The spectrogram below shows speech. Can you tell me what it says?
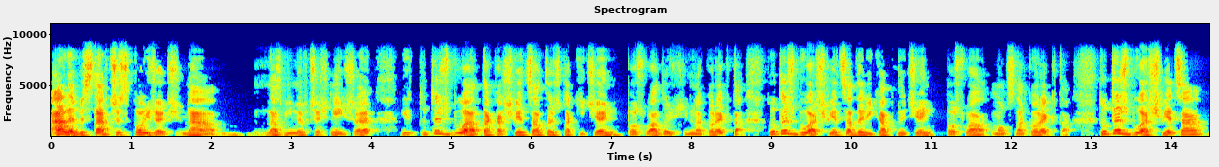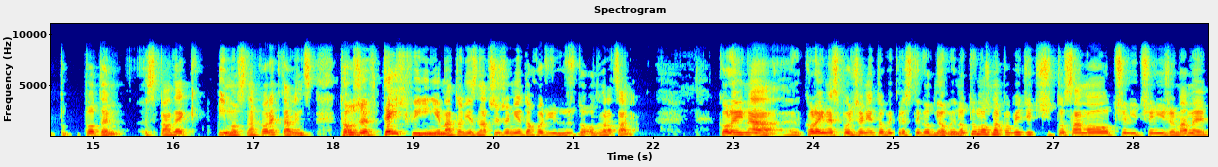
Ale wystarczy spojrzeć na, nazwijmy wcześniejsze, i tu też była taka świeca, też taki cień, poszła dość silna korekta. Tu też była świeca, delikatny cień, poszła mocna korekta. Tu też była świeca, potem spadek i mocna korekta, więc to, że w tej chwili nie ma, to nie znaczy, że nie dochodzi już do odwracania. Kolejna, kolejne spojrzenie to wykres tygodniowy. No tu można powiedzieć to samo, czyli, czyli że mamy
